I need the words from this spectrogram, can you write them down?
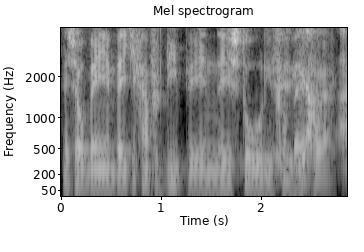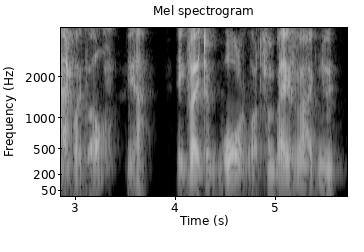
En zo ben je een beetje gaan verdiepen in de historie van Beverwijk. Ja, eigenlijk wel. Ja. Ik weet ook behoorlijk wat van Beverwijk nu.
